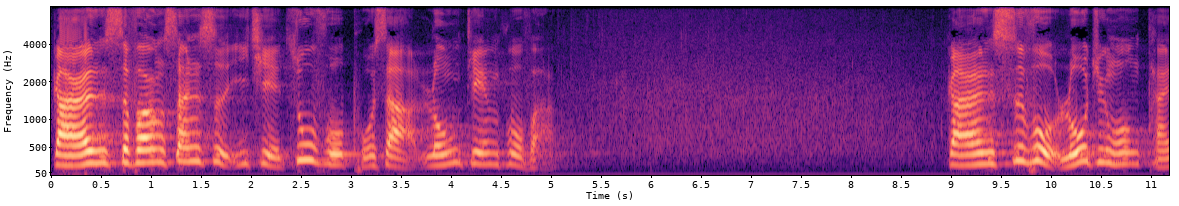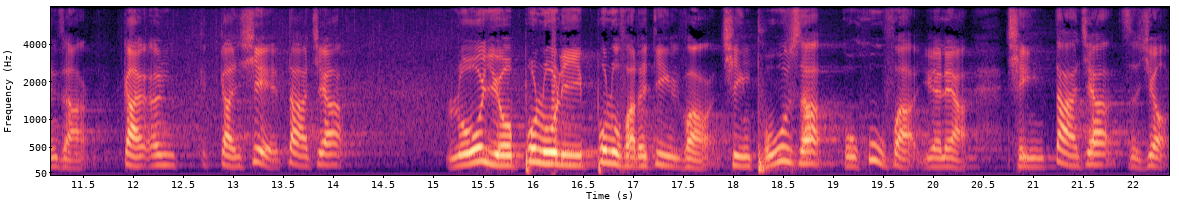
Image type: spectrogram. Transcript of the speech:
感恩十方三世一切诸佛菩萨龙天护法，感恩师父罗军宏坛长，感恩感谢大家。如有不如理、不如法的地方，请菩萨和护法原谅，请大家指教。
